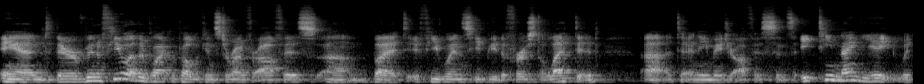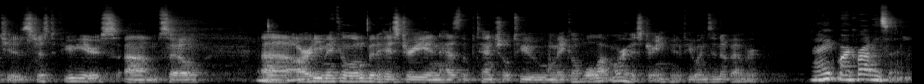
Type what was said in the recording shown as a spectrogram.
and there have been a few other black Republicans to run for office, um, but if he wins, he'd be the first elected uh, to any major office since 1898, which is just a few years. Um, so, uh, already making a little bit of history and has the potential to make a whole lot more history if he wins in November. all right, Mark Robinson.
